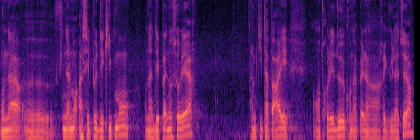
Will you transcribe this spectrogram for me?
On a finalement assez peu d'équipements. On a des panneaux solaires, un petit appareil entre les deux qu'on appelle un régulateur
